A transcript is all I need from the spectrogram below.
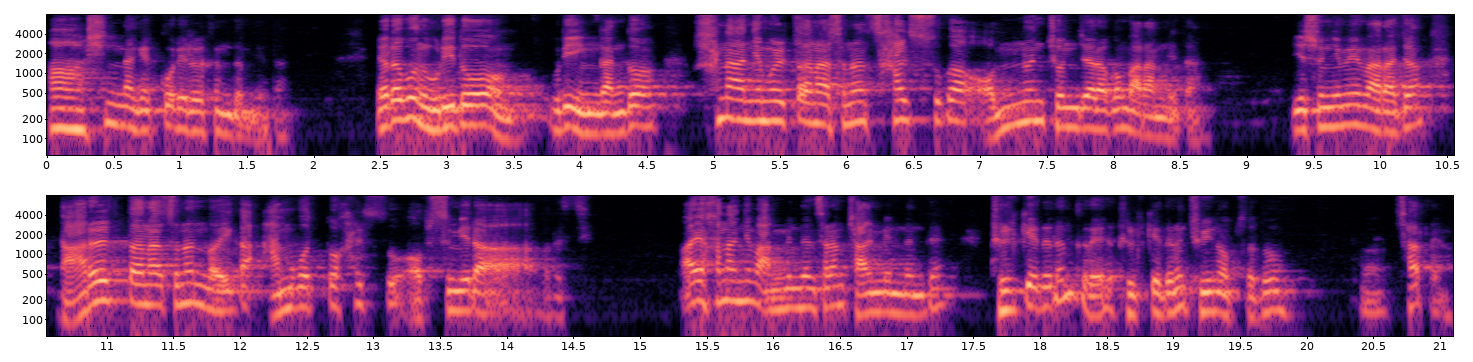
아 신나게 꼬리를 흔듭니다. 여러분 우리도 우리 인간도 하나님을 떠나서는 살 수가 없는 존재라고 말합니다. 예수님이 말하죠. 나를 떠나서는 너희가 아무것도 할 수 없음이라 그랬어요. 아예 하나님 안 믿는 사람 잘 믿는데 들개들은 그래요. 들개들은 주인 없어도 어, 살아요.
